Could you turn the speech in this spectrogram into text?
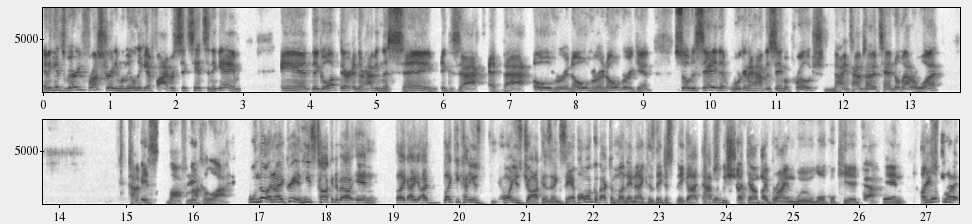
And it gets very frustrating when they only get five or six hits in a game. and they go up there and they're having the same exact at bat over and over and over again. So to say that we're going to have the same approach nine times out of 10, no matter what, kind of pisses me off. I'm not going to lie. Well, no, and I agree. And he's talking about in like I, I'd like to kind of use I want to use Joc as an example. I want to go back to Monday night because they just they got absolutely shut down by Bryan Woo, local kid. Yeah. And I'm looking at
